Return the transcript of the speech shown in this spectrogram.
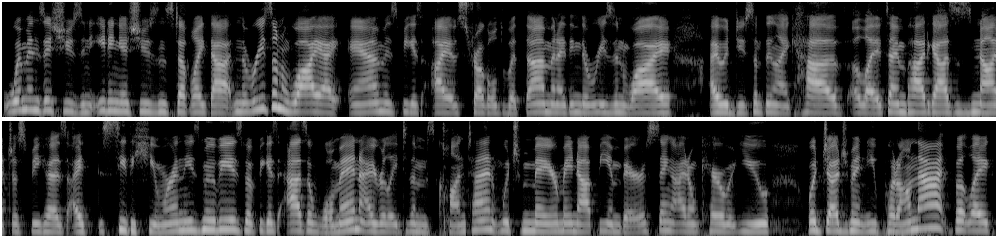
women's issues and eating issues and stuff like that. And the reason why I am is because I have struggled with them. And I think the reason why I would do something like have a lifetime podcast is not just because I see the humor in these movies, but because as a woman, I relate to them as content, which may or may not be embarrassing. I don't care what you, what judgment you put on that. But like,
